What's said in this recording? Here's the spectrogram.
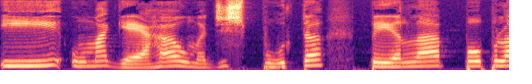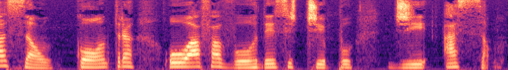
e uma guerra, uma disputa pela população contra ou a favor desse tipo de ação.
